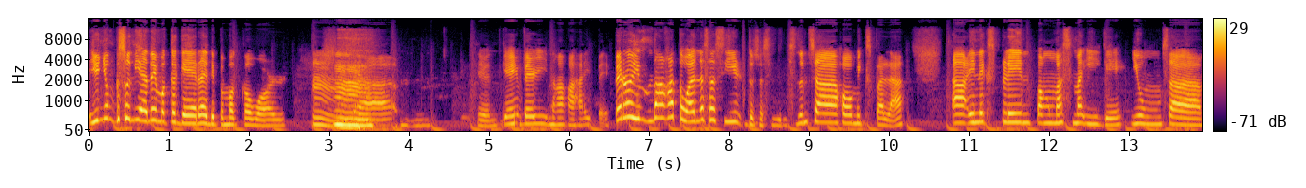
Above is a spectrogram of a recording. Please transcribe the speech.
yun yung gusto niya ano yung magkagera, di pa magka-war. Mm. Mm. Kaya, mm, yun. Kaya yung very nakaka-hype eh. Pero yung nakakatuwa na sa, ser- doon sa series, doon sa comics pala, ah in-explain pang mas maigi yung sa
